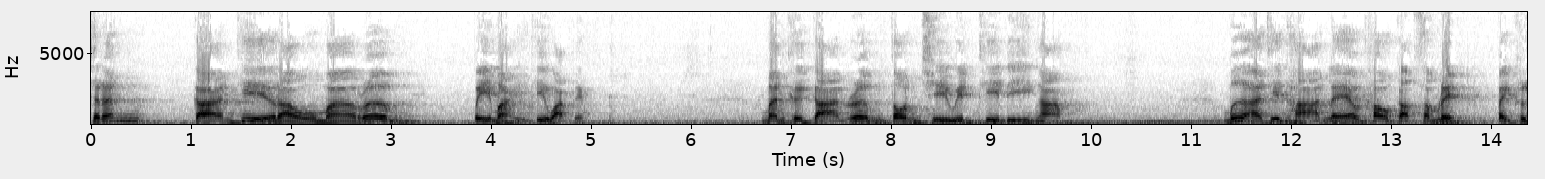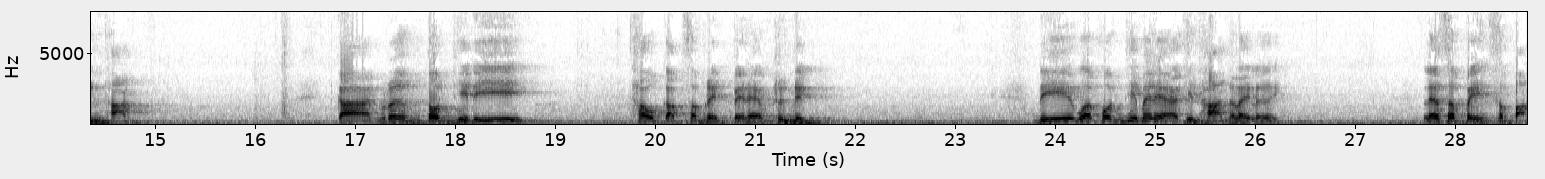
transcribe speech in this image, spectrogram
ฉะนั้นการที่เรามาเริ่มปีใหม่ที่วัดเนี่ย มันคือการเริ่มต้นชีวิตที่ดีงาม เมื่ออธิษฐานแล้วเท่ากับสำเร็จไปครึ่งทาง การเริ่มต้นที่ดี เท่ากับสำเร็จไปแล้วครึ่งหนึ่ง ดีกว่าคนที่ไม่ได้อธิษฐานอะไรเลย แล้วสเปดสปะ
